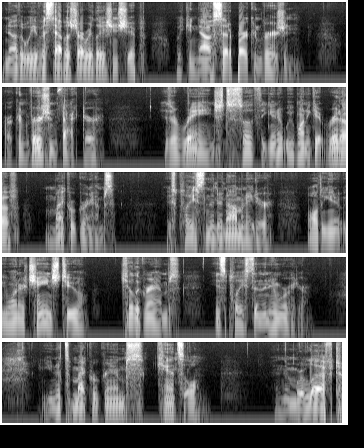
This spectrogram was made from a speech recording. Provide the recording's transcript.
Now that we have established our relationship, we can now set up our conversion. Our conversion factor is arranged so that the unit we want to get rid of, micrograms, is placed in the denominator, while the unit we want to change to, kilograms, is placed in the numerator. Units of micrograms cancel, and then we're left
